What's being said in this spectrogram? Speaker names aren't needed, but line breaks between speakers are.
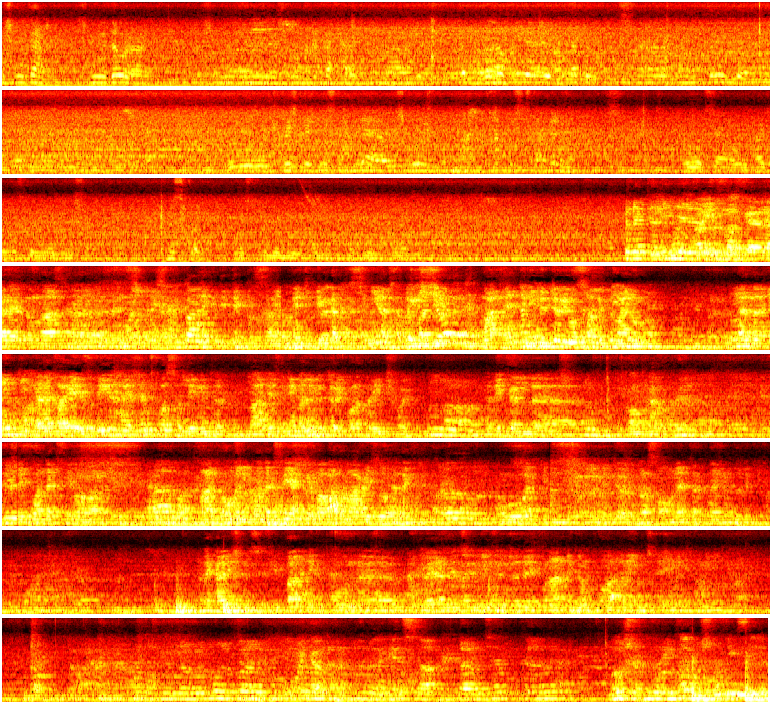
مش متاح. شنو دورها شنو شنو تبعها وكيفاش باش نستعملها وشكون عنده الحق باش يستعملها
هو ساعة أول حاجة مسكن الذي
يشتغل
مسكن مسكن اللي عندك السيgnal
معناتها انت اللي يوصل لك المعلومه اما انت كاباري صغير ما ينجمش توصل ليميتور معناتها لازم ديما الليميتور يكون قريب شوي. هذيك الكونترول لي بوان داكسي مع بعض معناتها هما لي بوان داكسي يحكيو مع بعض مع الريزو هذاك. وأكيد الليميتور تاع 100 متر تنجم تزيد هذاك علاش ما سوفي با إنك تكون كبير لازم يكون عندك ان بوان قريب باش تنجم تكومينيكي
مش مريضه مش
فيكسيه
